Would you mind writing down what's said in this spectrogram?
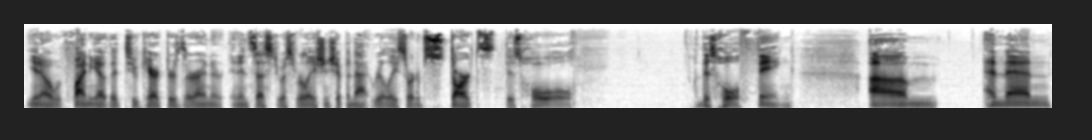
you know, finding out that two characters are in a, an incestuous relationship, and that really sort of starts this whole, this whole thing. Um, and then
